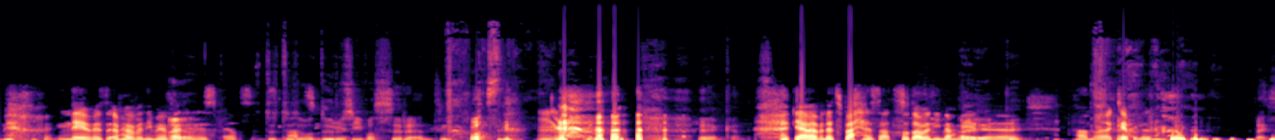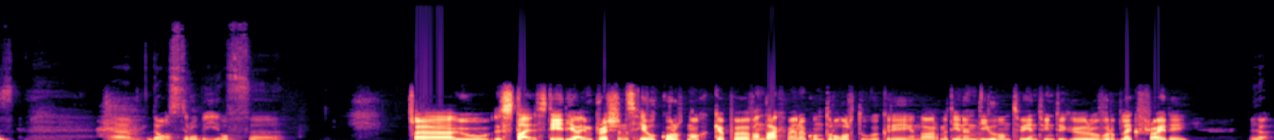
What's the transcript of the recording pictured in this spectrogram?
Nee, we, we hebben niet meer Ah, verder ja. gespeeld. sinds De, de, ruzie was er en toen was het niet. Mm. Ja, ken. Ja, we hebben het weggezet, zodat we niet nog Ah, meer ja, eh, gaan kibbelen. Nice. Ehm, dat was het, Robbie? Of, eh, Eh, uw Sta- Stadia impressions, heel kort nog. Ik heb vandaag mijn controller toegekregen daar, met in een Mhm. deal van 22 euro voor Black Friday. Ja.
